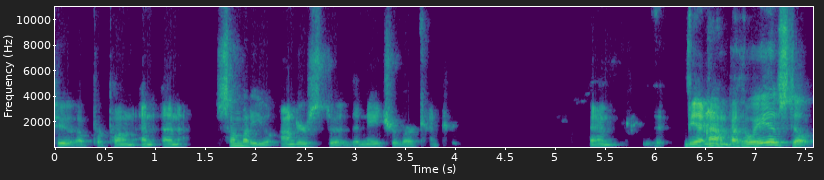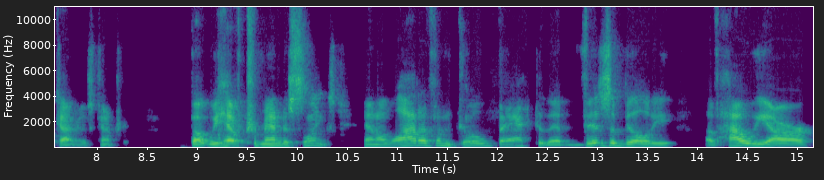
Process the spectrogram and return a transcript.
to a proponent and, and somebody who understood the nature of our country. And Vietnam, by the way, is still a communist country, but we have tremendous links. And a lot of them go back to that visibility of how we are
